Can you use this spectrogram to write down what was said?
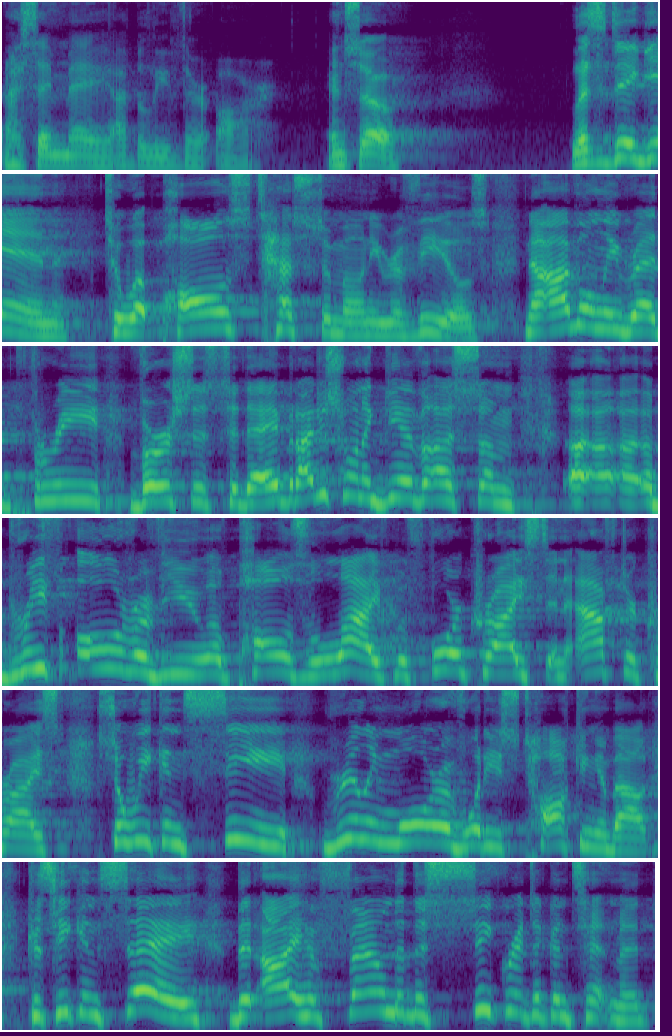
I say may, I believe there are. And so, Let's dig in to what Paul's testimony reveals. Now, I've only read three verses today, but I just want to give us some a, brief overview of Paul's life before Christ and after Christ, so we can see really more of what he's talking about. Because he can say that I have found that the secret to contentment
